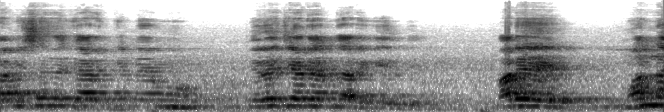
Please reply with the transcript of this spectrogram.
కమిషనర్ గారికి మేము తెలియజేయడం జరిగింది. మరి మొన్న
